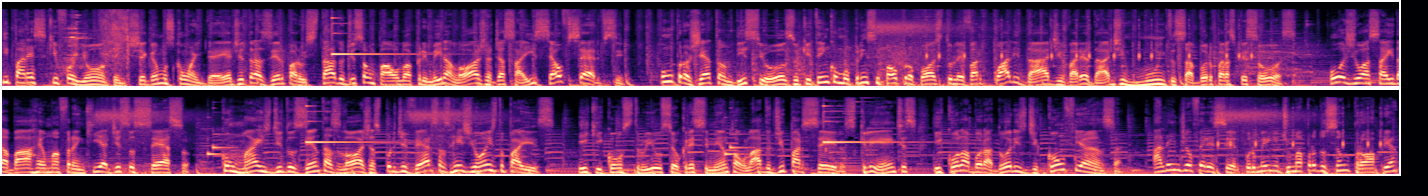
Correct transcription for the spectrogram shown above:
E parece que foi ontem que chegamos com a ideia de trazer para o estado de São Paulo a primeira loja de açaí self-service. Um projeto ambicioso que tem como principal propósito levar qualidade, variedade e muito sabor para as pessoas. Hoje o Açaí da Barra é uma franquia de sucesso, com mais de 200 lojas por diversas regiões do país e que construiu seu crescimento ao lado de parceiros, clientes e colaboradores de confiança. Além de oferecer, por meio de uma produção própria,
